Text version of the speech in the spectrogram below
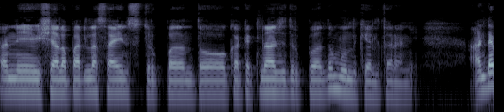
అన్ని విషయాల పట్ల సైన్స్ దృక్పథంతో ఒక టెక్నాలజీ దృక్పథంతో ముందుకెళ్తారని. అంటే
